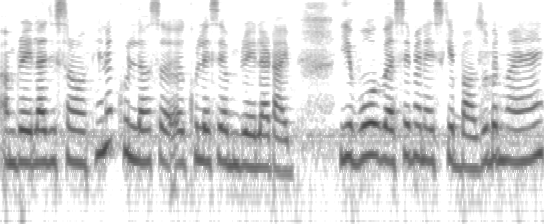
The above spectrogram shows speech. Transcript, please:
अम्ब्रेला जिस तरह होती है ना, खुला सा, खुले से अम्ब्रेला टाइप ये वो वैसे मैंने इसके बाजू बनवाए हैं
